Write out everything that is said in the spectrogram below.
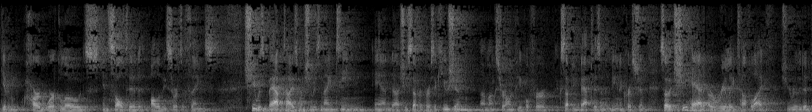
given hard workloads, insulted, all of these sorts of things. She was baptized when she was 19, and uh, she suffered persecution amongst her own people for accepting baptism and being a Christian. So she had a really tough life. She really did.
